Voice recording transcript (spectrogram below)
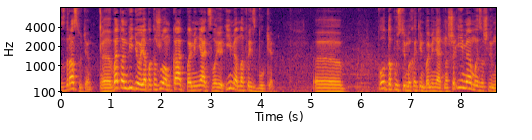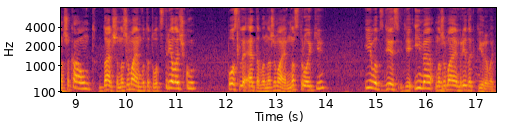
Здравствуйте. Э, В этом видео я покажу вам, как поменять свое имя на Фейсбуке. Э, Вот, допустим, мы хотим поменять наше имя, мы зашли в наш аккаунт, дальше нажимаем вот эту вот стрелочку, после этого нажимаем настройки, и вот здесь, где имя, нажимаем редактировать.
